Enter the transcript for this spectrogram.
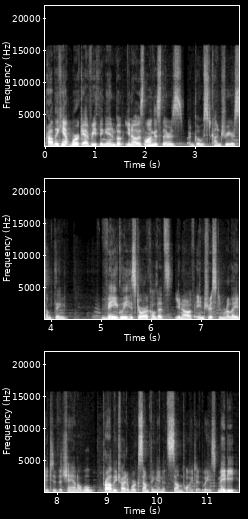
Probably can't work everything in, but, you know, as long as there's a ghost country or something vaguely historical that's, you know, of interest and related to the channel, we'll probably try to work something in at some point at least. Maybe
